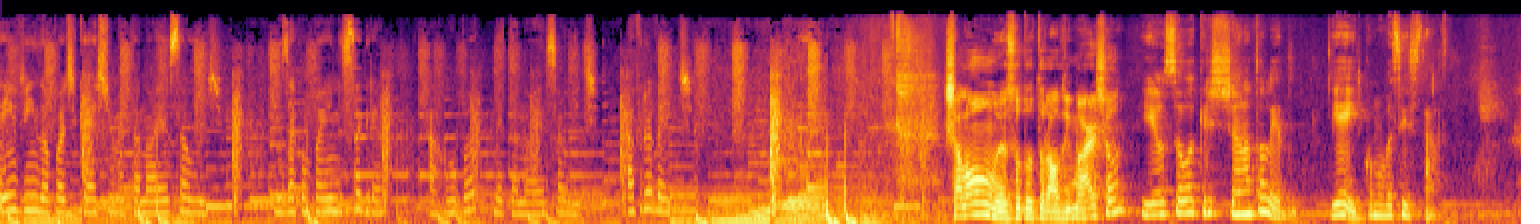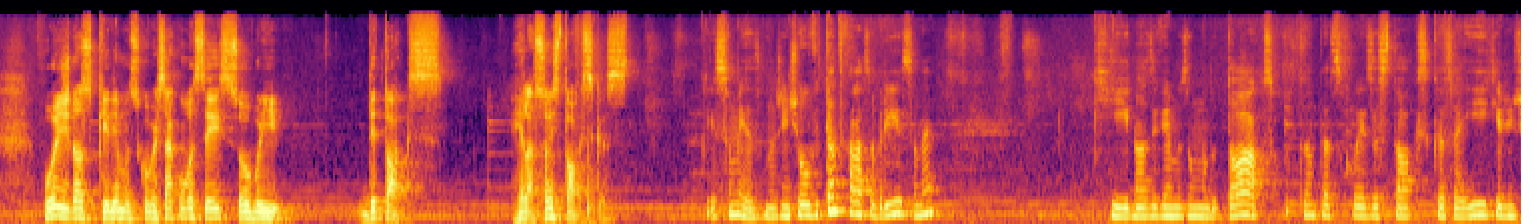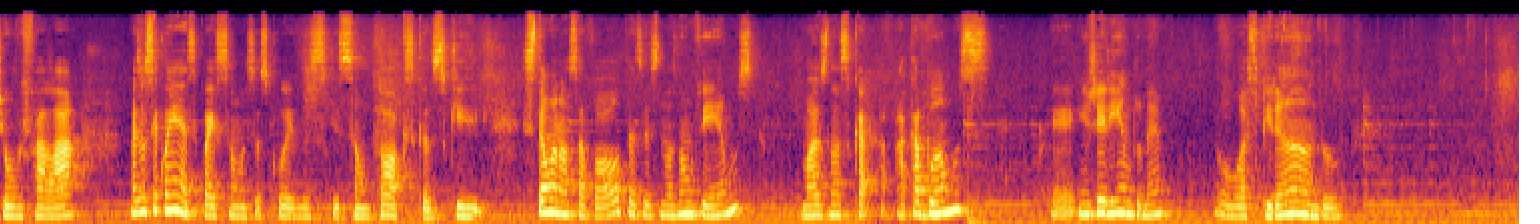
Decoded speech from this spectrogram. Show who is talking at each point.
Speaker 1: Bem-vindo ao podcast Metanoia Saúde. Nos acompanhe no Instagram, arroba Metanoia Saúde. Aproveite!
Speaker 2: Shalom, eu sou o Dr. Aldrin Marshall.
Speaker 3: E eu sou a Cristiana Toledo. E aí, como você está?
Speaker 2: Hoje nós queremos conversar com vocês sobre detox, relações tóxicas.
Speaker 3: Isso mesmo, a gente ouve tanto falar sobre isso, né? Que nós vivemos um mundo tóxico, tantas coisas tóxicas aí que a gente ouve falar. Mas você conhece quais são essas coisas que são tóxicas, que estão à nossa volta, às vezes nós não vemos, mas nós acabamos é, ingerindo, né? Ou aspirando.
